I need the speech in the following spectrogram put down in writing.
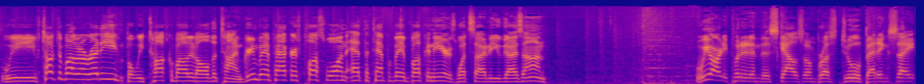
We've talked about it already, but we talk about it all the time. Green Bay Packers plus one at the Tampa Bay Buccaneers. What side are you guys on? We already put it in the Scalzo and Brust dual betting site.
